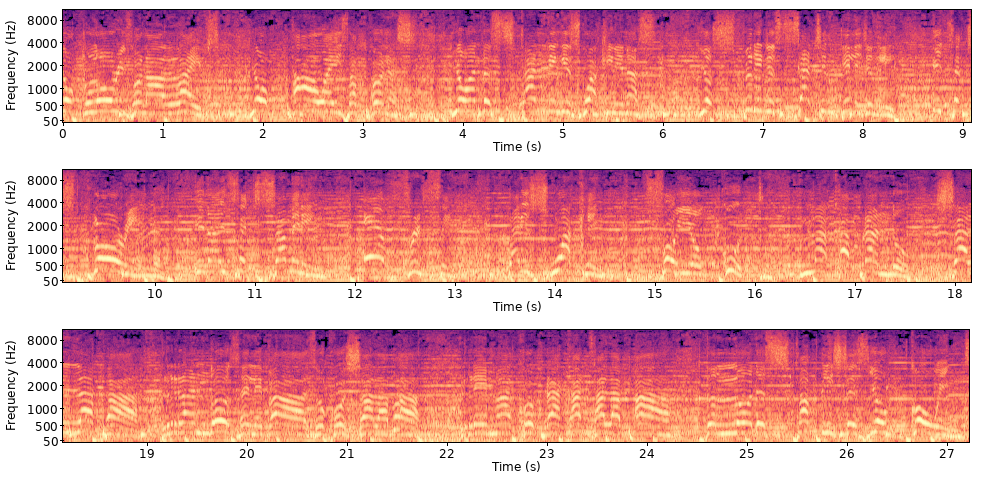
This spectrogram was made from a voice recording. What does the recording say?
Your glory is on our lives, your power is upon us, your understanding is working in us, your spirit is searching diligently, it's exploring, you know, it's examining everything that is working for your good. Makabrando, Shalapa, Rando Zeleba, Zoko Shalaba, Remako. The Lord establishes your goings.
